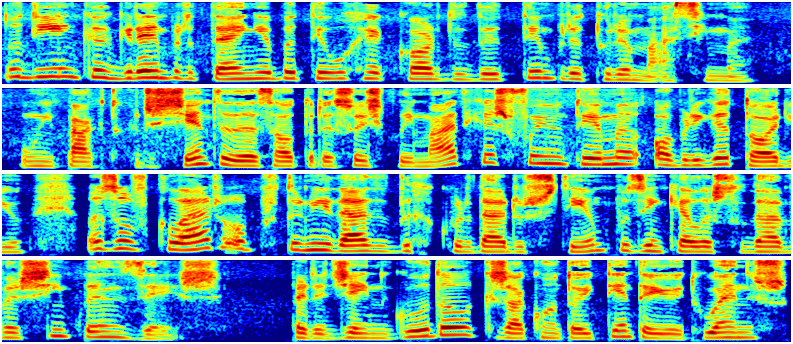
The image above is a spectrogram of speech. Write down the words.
no dia em que a Grã-Bretanha bateu o recorde de temperatura máxima. O impacto crescente das alterações climáticas foi um tema obrigatório, mas houve, claro, oportunidade de recordar os tempos em que ela estudava chimpanzés. Para Jane Goodall, que já conta 88 anos,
